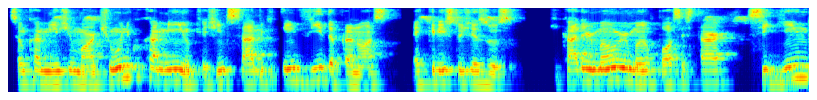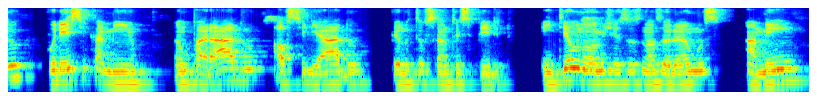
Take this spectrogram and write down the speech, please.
são caminhos de morte. O único caminho que a gente sabe que tem vida para nós é Cristo Jesus. Que cada irmão e irmã possa estar seguindo por esse caminho, amparado, auxiliado pelo teu Santo Espírito. Em teu nome, Jesus, nós oramos. Amém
